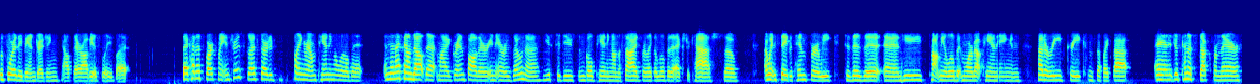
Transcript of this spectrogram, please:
before they banned dredging out there, obviously. But that kind of sparked my interest, so I started playing around panning a little bit. And then I found out that my grandfather in Arizona used to do some gold panning on the side for like a little bit of extra cash. So I went and stayed with him for a week to visit, and he taught me a little bit more about panning and how to read creeks and stuff like that. And it just kind of stuck from there,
